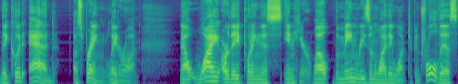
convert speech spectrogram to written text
They could add a spring later on. Now, why are they putting this in here? Well, the main reason why they want to control this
